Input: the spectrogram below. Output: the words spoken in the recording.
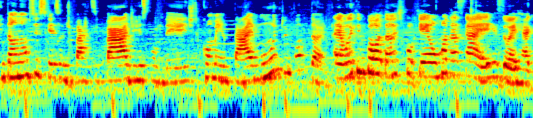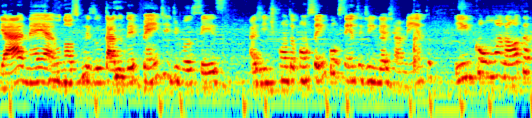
Então não se esqueçam de participar, de responder, de comentar, é muito importante. É muito importante porque é uma das KRs do RH, né? O nosso resultado depende de vocês. A gente conta com 100% de engajamento e com uma nota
